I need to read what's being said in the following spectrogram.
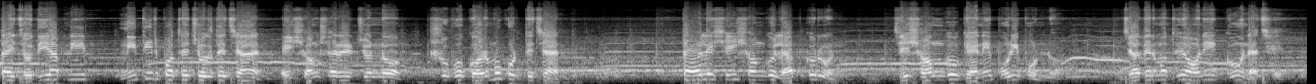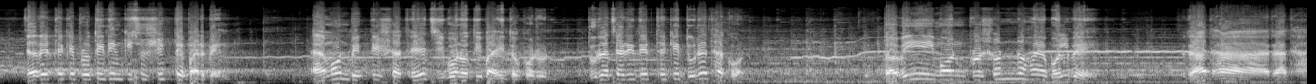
তাই যদি আপনি নীতির পথে চলতে চান, এই সংসারের জন্য শুভ কর্ম করতে চান, তাহলে সেই সঙ্গ লাভ করুন। যে সঙ্গ জ্ঞানে পরিপূর্ণ, যাদের মধ্যে অনেক গুণ আছে, যাদের থেকে প্রতিদিন কিছু শিখতে পারবেন। এমন ব্যক্তির সাথে জীবন অতিবাহিত করুন, দুরাচারীদের থেকে দূরে থাকুন। তবেই এই মন প্রসন্ন হয়ে বলবে, রাধা রাধা।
